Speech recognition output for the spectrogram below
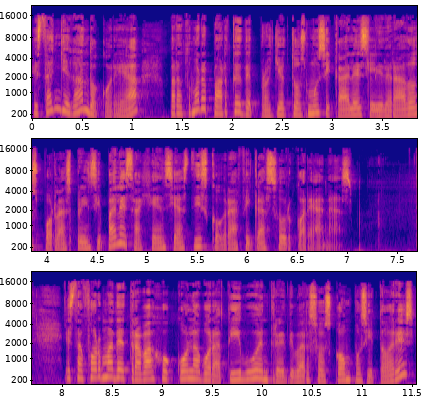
están llegando a Corea para tomar parte de proyectos musicales liderados por las principales agencias discográficas surcoreanas. Esta forma de trabajo colaborativo entre diversos compositores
